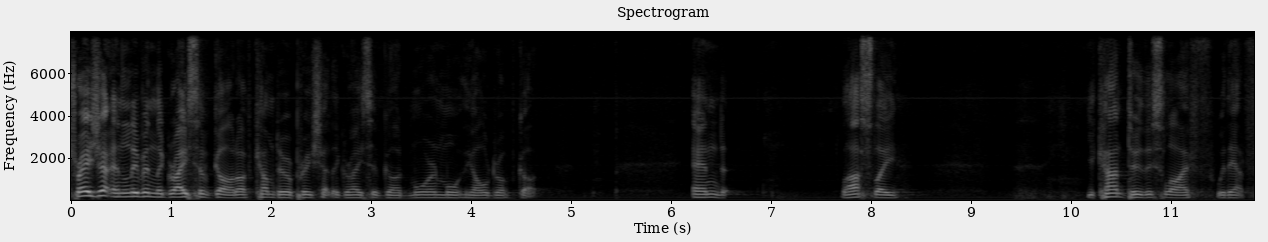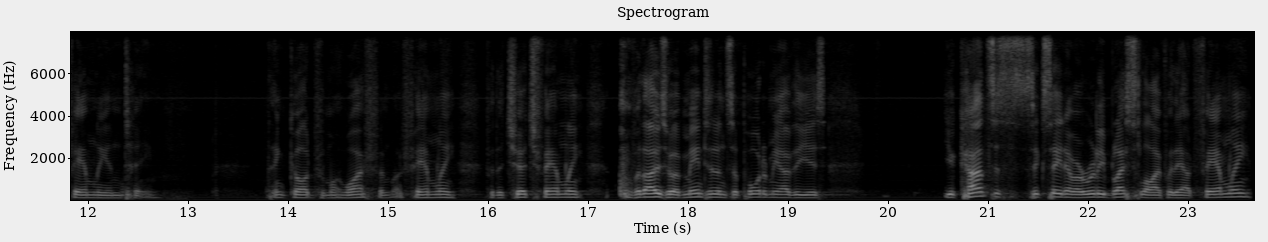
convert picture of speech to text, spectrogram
Treasure and live in the grace of God. I've come to appreciate the grace of God more and more the older I've got. And lastly, you can't do this life without family and team. Thank God for my wife and my family, for the church family, for those who have mentored and supported me over the years. You can't su- succeed have a really blessed life without family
